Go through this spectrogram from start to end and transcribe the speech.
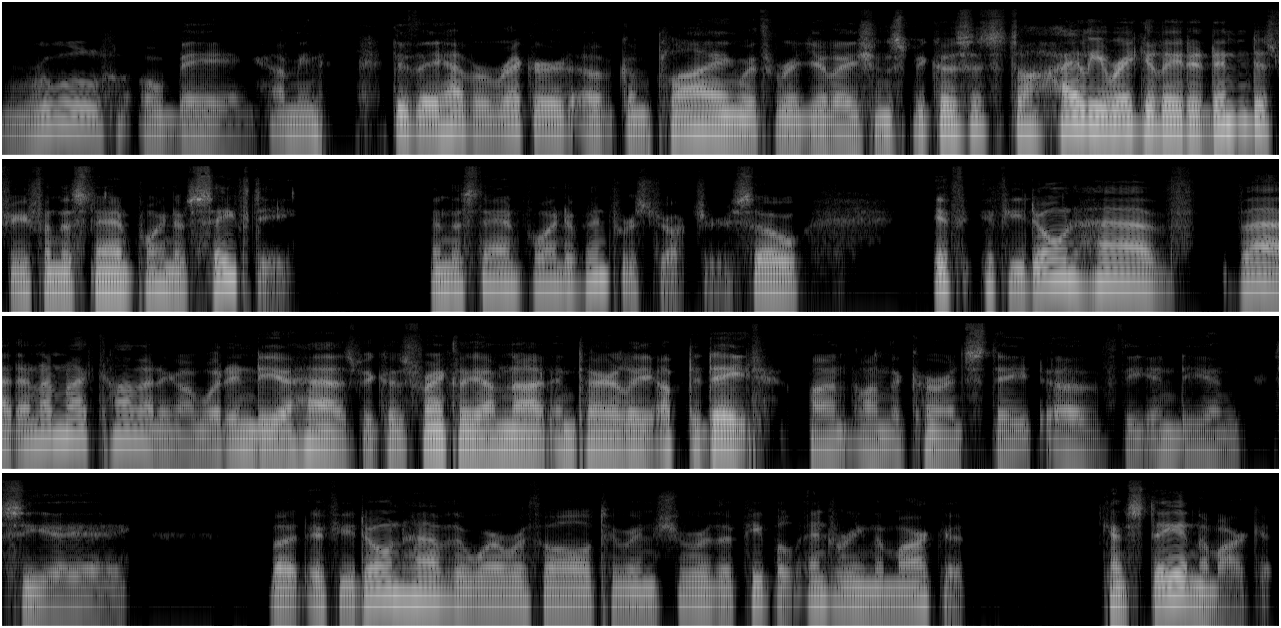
Rule obeying. I mean, do they have a record of complying with regulations? Because it's a highly regulated industry from the standpoint of safety and the standpoint of infrastructure. So if if you don't have that, and I'm not commenting on what India has because frankly I'm not entirely up to date on on the current state of the Indian CAA. But if you don't have the wherewithal to ensure that people entering the market can stay in the market,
